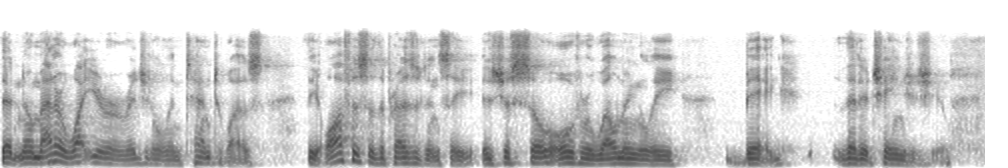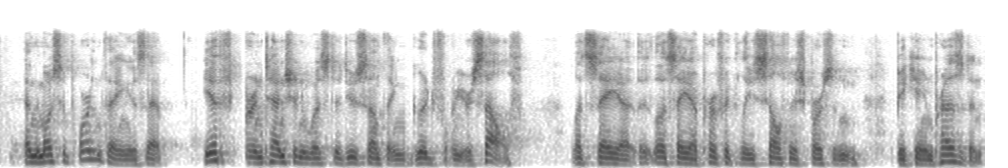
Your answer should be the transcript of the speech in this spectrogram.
that no matter what your original intent was, the office of the presidency is just so overwhelmingly big that it changes you. And the most important thing is that if your intention was to do something good for yourself, let's say a, let's say a perfectly selfish person became president,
